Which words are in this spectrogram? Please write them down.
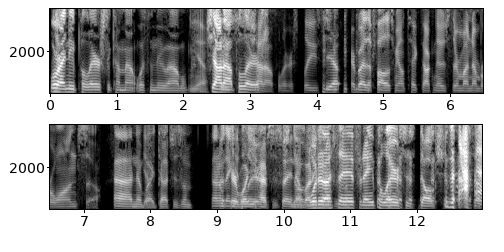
Or Yep. I need Polaris to come out with a new album. yeah. Shout out Polaris. Shout out Polaris, please. Yep. Everybody that follows me on TikTok knows they're my number one. So Uh, nobody touches them. I don't care ain't what you have to say. Nobody. what did I say? them. If it ain't Polaris, it's dog shit. So,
